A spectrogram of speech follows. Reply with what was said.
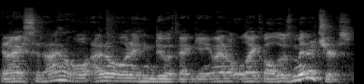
And I said, I don't, I don't want anything to do with that game. I don't like all those miniatures.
